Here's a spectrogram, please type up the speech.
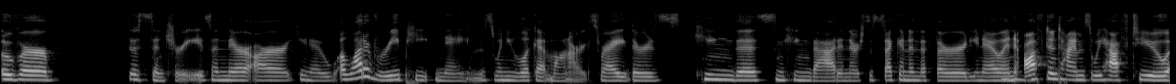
over the centuries and there are you know a lot of repeat names when you look at monarchs right there's king this and king that and there's the second and the third you know and mm-hmm. oftentimes we have to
